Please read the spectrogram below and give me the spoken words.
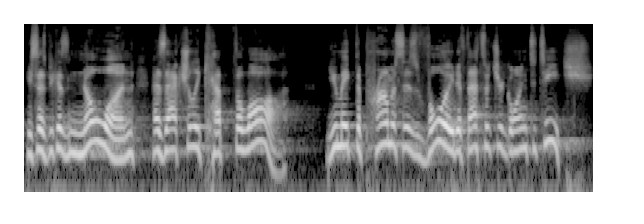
He says, because no one has actually kept the law. You make the promises void if that's what you're going to teach.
